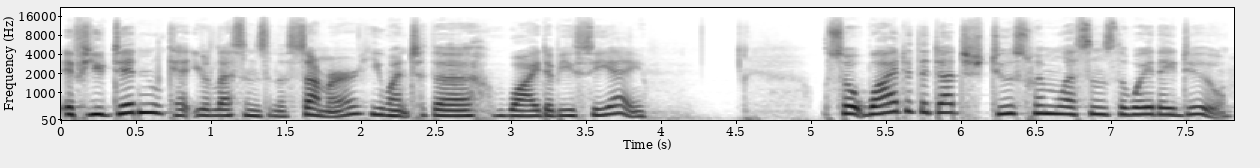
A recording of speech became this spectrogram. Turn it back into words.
if you didn't get your lessons in the summer, you went to the YWCA. So, why did the Dutch do swim lessons the way they do?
